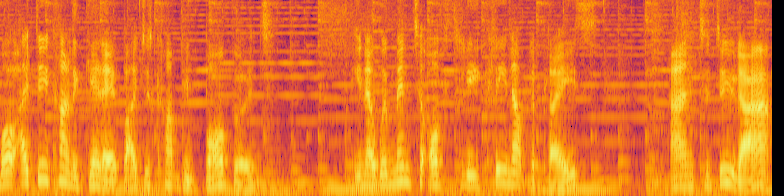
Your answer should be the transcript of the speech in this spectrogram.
Well, I do kind of get it, but I just can't be bothered. You know, we're meant to obviously clean up the place, and to do that,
